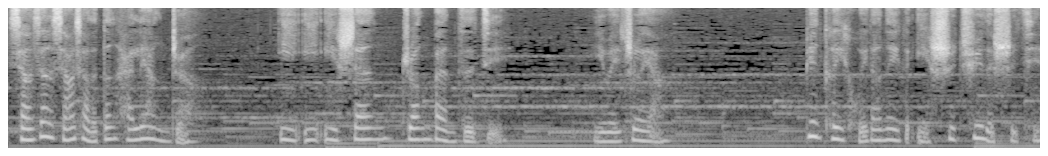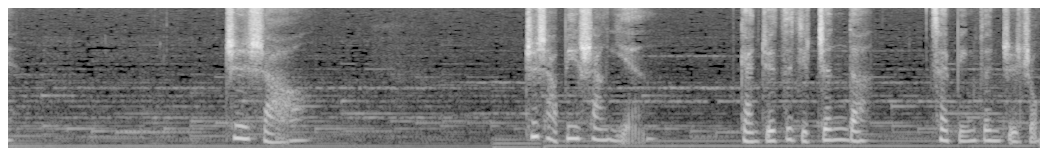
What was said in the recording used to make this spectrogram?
想象小小的灯还亮着，一衣一衫装扮自己，以为这样便可以回到那个已逝去的世界。至少，至少闭上眼，感觉自己真的在缤纷之中。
